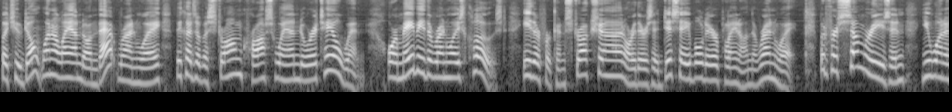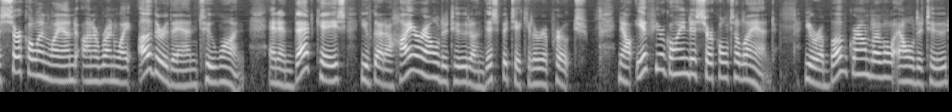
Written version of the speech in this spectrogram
but you don't want to land on that runway because of a strong crosswind or a tailwind. Or maybe the runway's closed, either for construction or there's a disabled airplane on the runway. But for some reason, you want to circle and land on a runway other than 2-1. And in that case, you've got a higher altitude on this particular approach. Now, if you're going to circle to land, your above ground level altitude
